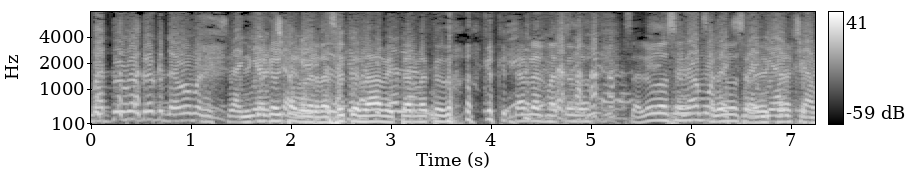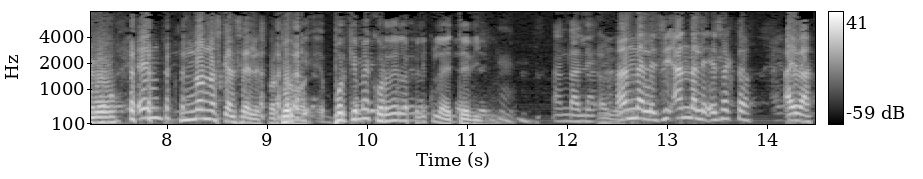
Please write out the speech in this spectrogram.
Matudo, creo que te vamos a Yo extrañar, creo que ahorita chavo. Gobernación te va a ¿Qué vetar? Matudo. Creo que te hablas, Matudo. Saludos, Te eh, vamos a saludos a la extrañar, general. chavo. No nos canceles, por favor. ¿Por qué, por qué me acordé de la película de Teddy? Ándale. Ándale, sí, ándale, exacto. Ahí va.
